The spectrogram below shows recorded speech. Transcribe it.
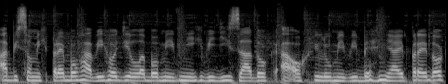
aby som ich pre Boha vyhodil, lebo mi v nich vidí zadok a o chvíľu mi vybehne aj predok.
